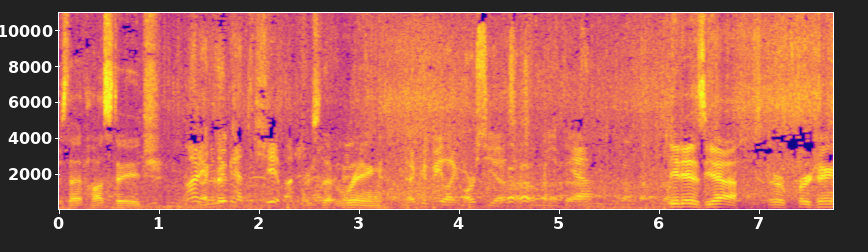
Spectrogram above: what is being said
where's that hot stage? I'm not even looking at the ship. I'm just Where's that ring? That could be like RCS or something like that. Yeah. It is, yeah. They're purging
